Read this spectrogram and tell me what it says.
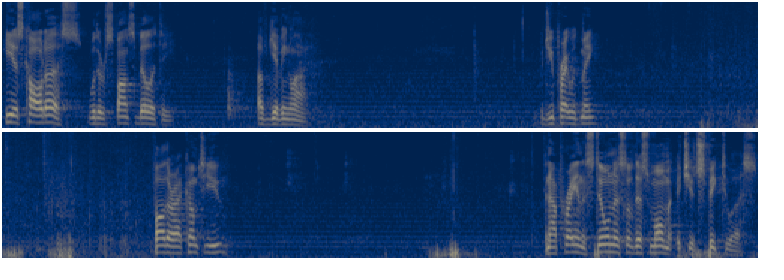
he has called us with the responsibility of giving life. Would you pray with me? Father, I come to you. And I pray in the stillness of this moment that you'd speak to us.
